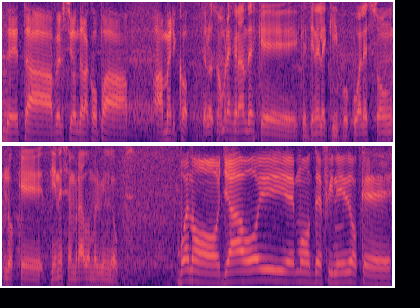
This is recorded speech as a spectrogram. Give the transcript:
de esta versión de la Copa América. De los hombres grandes que, que tiene el equipo, ¿cuáles son los que tiene sembrado Melvin López? Bueno, ya hoy hemos definido que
